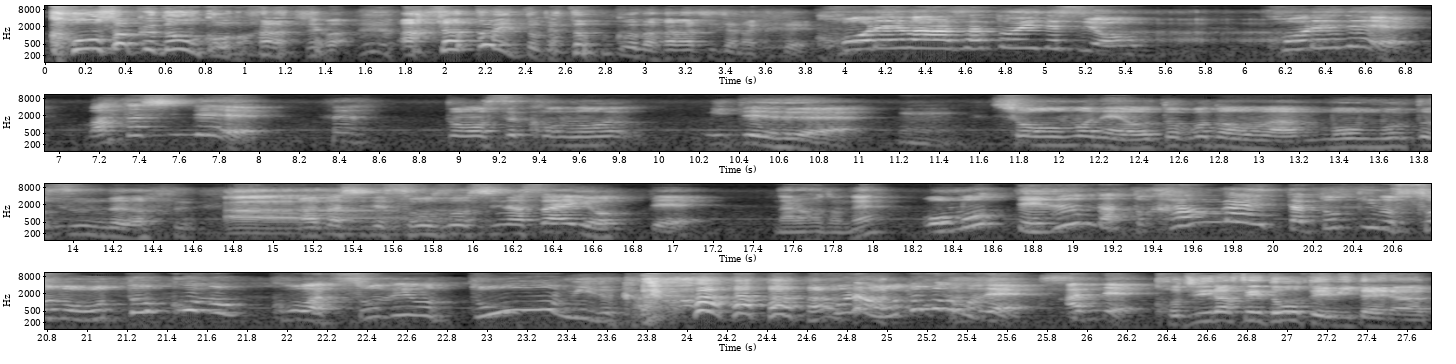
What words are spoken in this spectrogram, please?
高速動向の話は あざといとかどうこうの話じゃなくてこれはあざといですよこれで、私で、ふ んどうせこの、見てる、うん。しょうもねえ男どもは悶々とすんだろう。私で想像しなさいよって、なるほどね。思ってるんだと考えた時のその男の子はそれをどう見るか。これは男の子で、あって、こじらせ童貞みたいな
